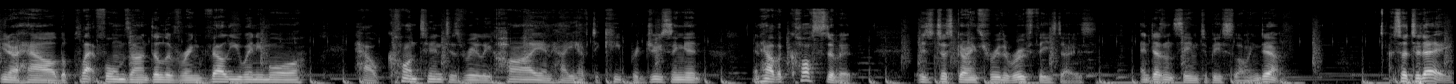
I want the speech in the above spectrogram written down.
you know, how the platforms aren't delivering value anymore, how content is really high and how you have to keep producing it, and how the cost of it is just going through the roof these days and doesn't seem to be slowing down. So, today,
